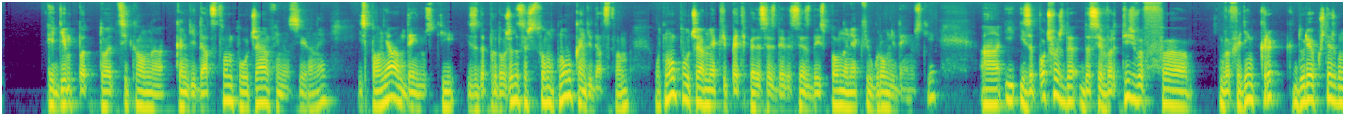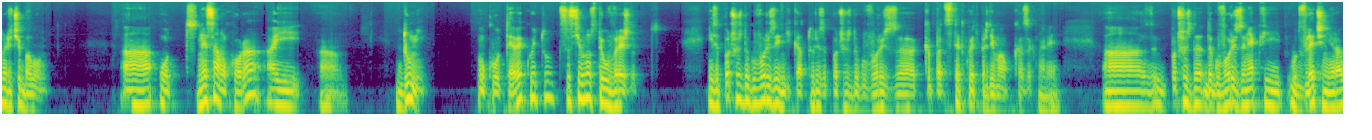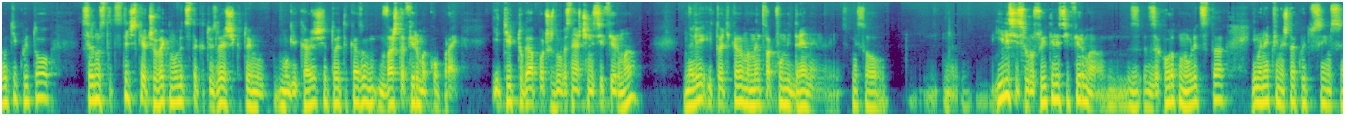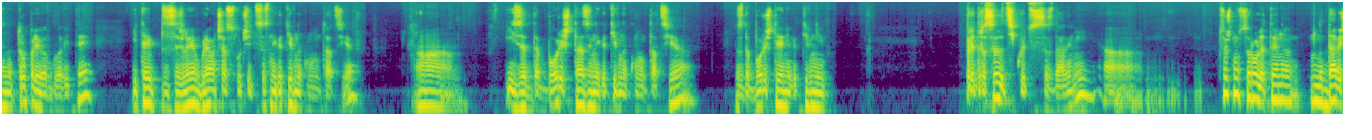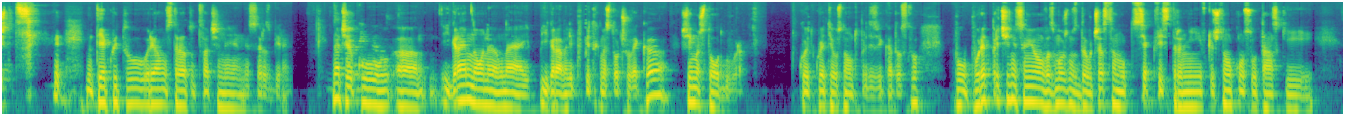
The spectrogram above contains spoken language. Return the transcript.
един път този цикъл на кандидатствам, получавам финансиране, изпълнявам дейности и за да продължа да съществувам, отново кандидатствам, отново получавам някакви 5,50 с ДДС, за да изпълня някакви огромни дейности. А, и, и започваш да, да се въртиш в, в един кръг, дори ако щеш го нарече балон. А, от не само хора, а и а, думи около тебе, които със сигурност те увреждат. И започваш да говориш за индикатори, започваш да говориш за капацитет, който преди малко казах, нали? А, почваш да, да говориш за някакви отвлечени работи, които средностатистическият човек на улицата, като излезеш като му, му ги кажеш, той те казва, вашата фирма какво прави? И ти тогава почваш да обясняваш, че не си фирма, нали? и той ти казва, на мен това какво ми дреме? Нали? В смисъл, или си соросоид, или си фирма. За, хората на улицата има някакви неща, които са им се натрупали в главите и те, за съжаление, в голяма част от случаите с негативна конотация. А, и за да бориш тази негативна конотация, за да бориш тези негативни предразсъдъци, които са създадени, а, всъщност ролята е на, на давещите се, на тези, които реално страдат от това, че не, не са разбирани. Значи, ако а, играем на оная игра, нали, попитахме 100 човека, ще имаш 100 отговора, което, което е основното предизвикателство. По поред причини съм имал възможност да участвам от всякакви страни, включително консултантски,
